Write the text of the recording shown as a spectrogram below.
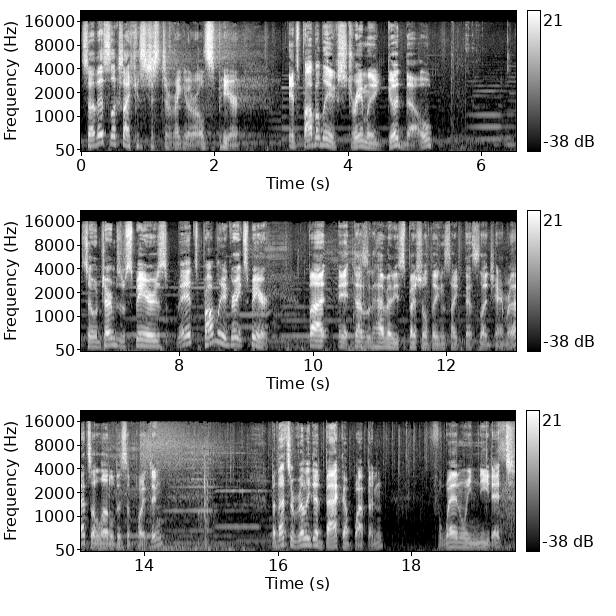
so this looks like it's just a regular old spear. It's probably extremely good, though. So in terms of spears, it's probably a great spear. But it doesn't have any special things like the sledgehammer. That's a little disappointing. But that's a really good backup weapon for when we need it.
